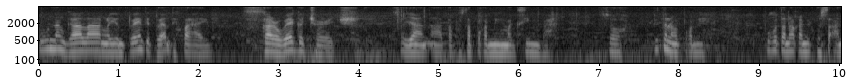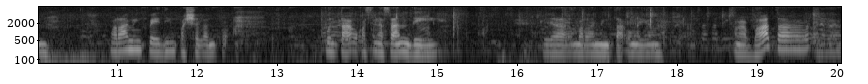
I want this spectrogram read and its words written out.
Unang gala ngayon 2025. Carwega Church. So yan, ah, tapos na po kaming magsimba. So, dito naman po kami. Pupunta na kami kung saan. Maraming pwedeng pasyalan po. Punta ako kasi nga Sunday. Kaya maraming tao ngayon. Mga bata. Ayan.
